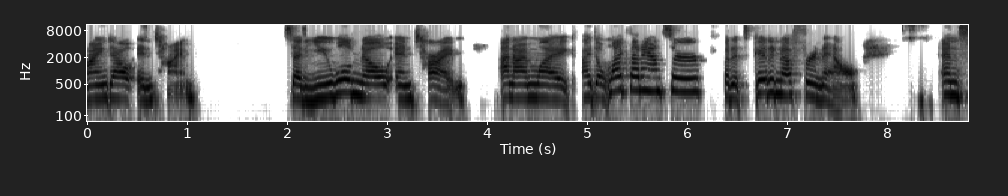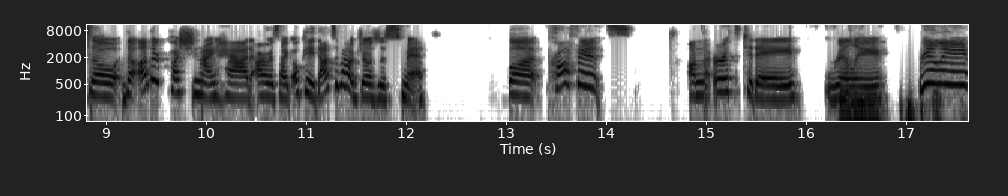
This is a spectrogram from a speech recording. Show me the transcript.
find out in time. Said, you will know in time. And I'm like, I don't like that answer. but it's good enough for now. And so the other question I had, I was like, okay, that's about Joseph Smith. But prophets on the earth today, really, mm-hmm. really?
